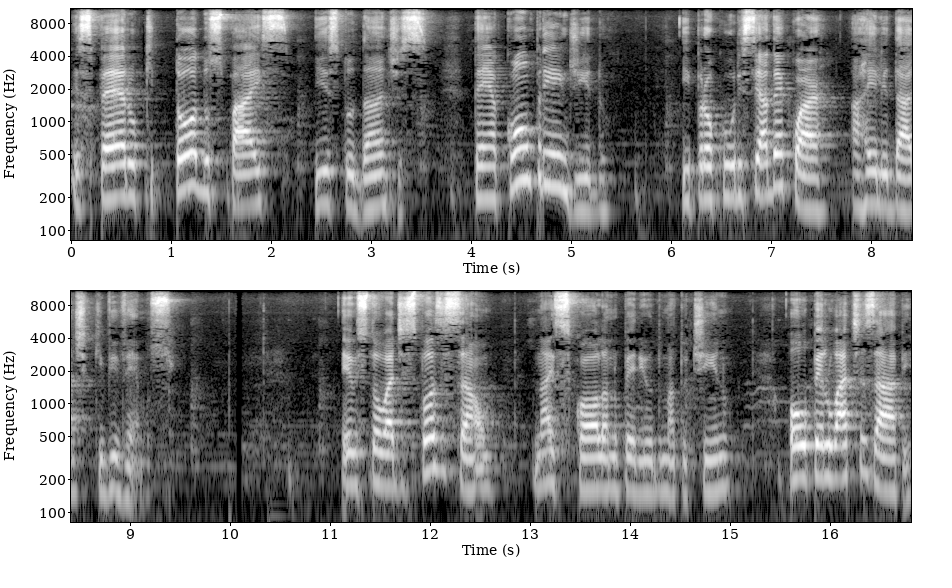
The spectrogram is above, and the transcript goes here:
Espero que todos os pais e estudantes tenham compreendido e procure se adequar à realidade que vivemos. Eu estou à disposição na escola no período matutino ou pelo WhatsApp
